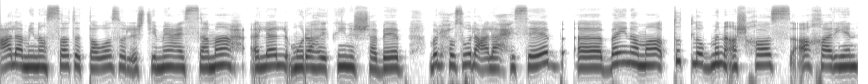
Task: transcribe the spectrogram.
على منصات التواصل الاجتماعي السماح للمراهقين الشباب بالحصول على حساب آه، بينما بتطلب من أشخاص آخرين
